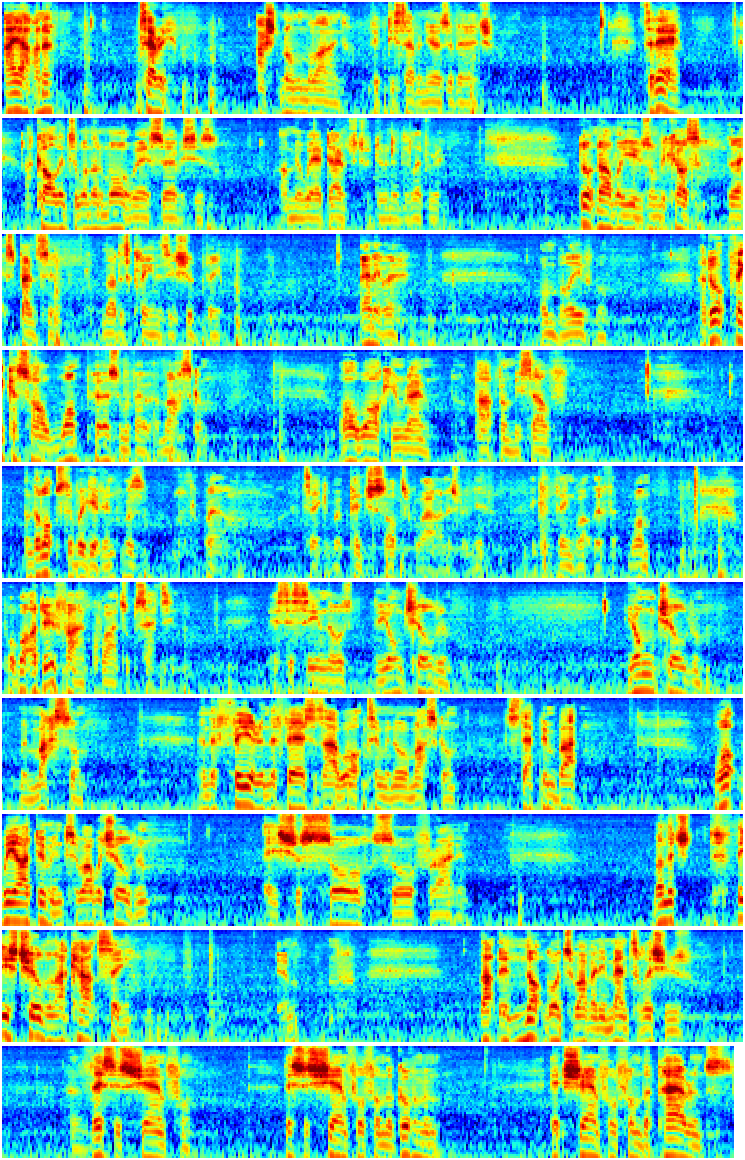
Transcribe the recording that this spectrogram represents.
Hiya Anna, Terry, Ashton on the line, 57 years of age. Today I called into one of the motorway services on my way down for doing a delivery. Don't normally use them because they're expensive, not as clean as they should be. Anyway, unbelievable. I don't think I saw one person without a mask on, all walking round apart from myself and the lots that we're giving was well take it with a pinch of salt to be quite honest with you. You could think what they th want. But what I do find quite upsetting is to seeing those the young children young children with masks on. And the fear in their faces I walked in with no mask on stepping back. What we are doing to our children is just so so frightening when the ch these children I can't see um, that they're not going to have any mental issues. And this is shameful. This is shameful from the government. It's shameful from the parents.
